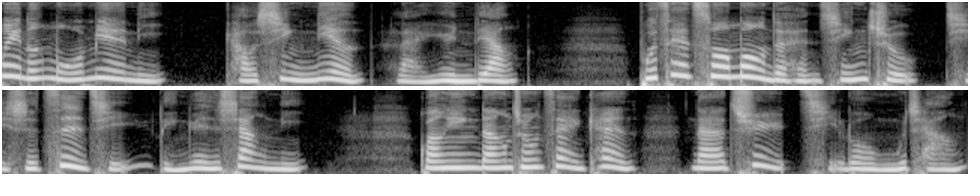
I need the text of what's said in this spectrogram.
未能磨灭你。靠信念来酝酿，不再做梦的很清楚。其实自己宁愿像你，光阴当中再看哪去起落无常，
